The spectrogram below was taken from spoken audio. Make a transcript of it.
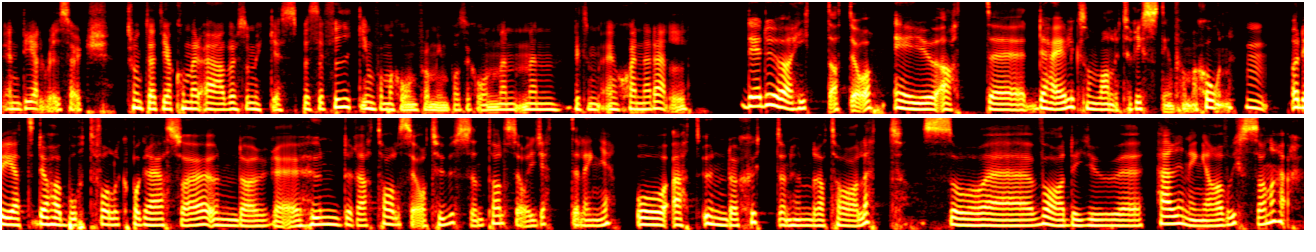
en del research. Jag tror inte att jag kommer över så mycket specifik information från min position, men, men liksom en generell. Det du har hittat då är ju att eh, det här är liksom vanlig turistinformation. Mm. Och det är att det har bott folk på Gräsö under eh, hundratals år, tusentals år, jättelänge. Och att under 1700-talet så eh, var det ju eh, härjningar av ryssarna här.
